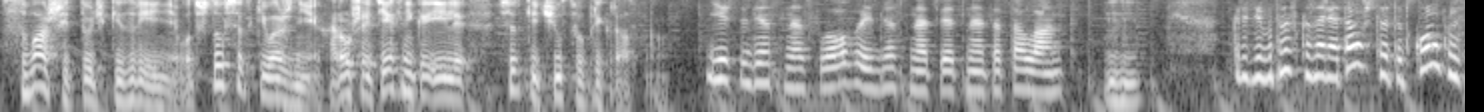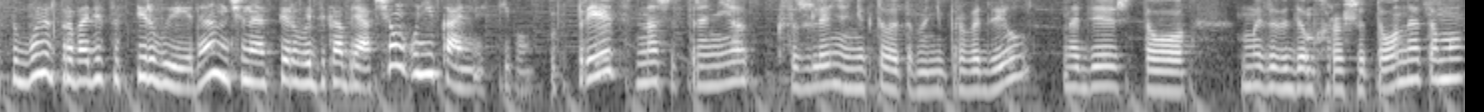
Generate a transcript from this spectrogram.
с вашей точки зрения, вот что все-таки важнее? Хорошая техника или все-таки чувство прекрасного? Есть единственное слово, единственный ответ на это – талант. Угу. Скажите, вот вы сказали о том, что этот конкурс будет проводиться впервые, да, начиная с 1 декабря. В чем уникальность его? Впредь в нашей стране, к сожалению, никто этого не проводил. Надеюсь, что мы заведем хороший тон этому.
